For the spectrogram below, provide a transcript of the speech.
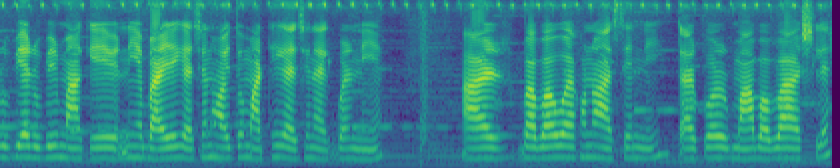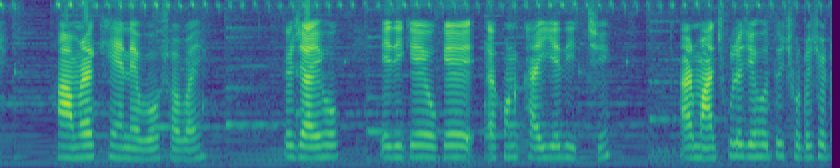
রুবিয়া রুবির মাকে নিয়ে বাইরে গেছেন, হয়তো মাঠে গেছেন একবার নিয়ে। আর বাবাও এখনও আসেননি। তারপর মা বাবা আসলে আমরা খেয়ে নেব সবাই। তো যাই হোক, এদিকে ওকে এখন খাইয়ে দিচ্ছি। আর মাছগুলো যেহেতু ছোট ছোট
